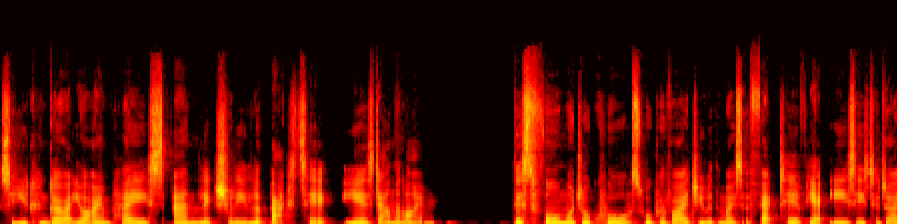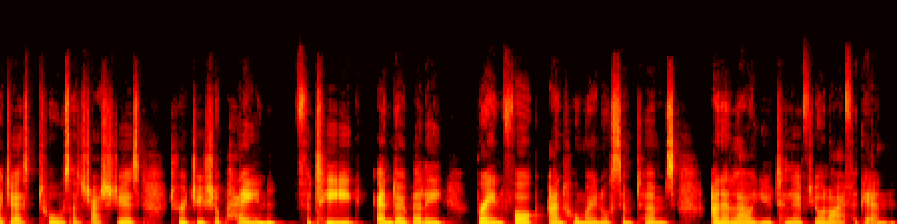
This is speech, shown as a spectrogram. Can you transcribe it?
So you can go at your own pace and literally look back at it years down the line. This four module course will provide you with the most effective yet easy to digest tools and strategies to reduce your pain, fatigue, endo belly, brain fog, and hormonal symptoms and allow you to live your life again.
